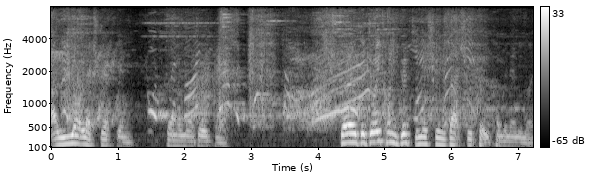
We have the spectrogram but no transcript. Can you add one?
a lot less drifting than on my Joy-Con. So the Joy-Con drifting issue is actually pretty common anyway.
